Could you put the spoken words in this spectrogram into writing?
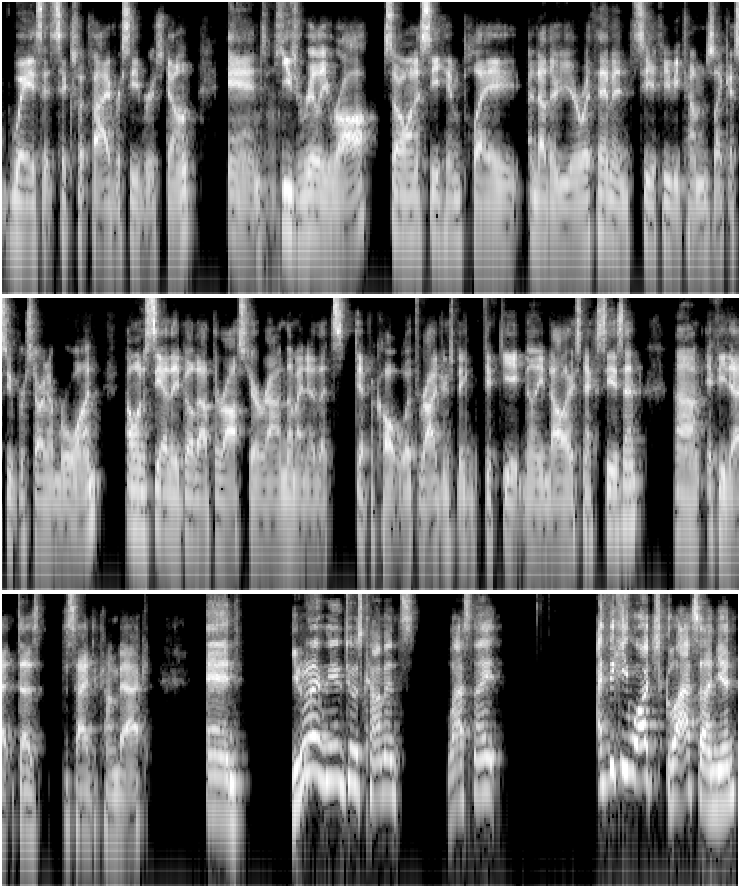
ways that six foot five receivers don't, and Mhm. he's really raw. So I want to see him play another year with him and see if he becomes like a superstar number one. I want to see how they build out the roster around them. I know that's difficult with Rodgers making fifty eight million dollars next season um, if he da- does decide to come back. And you know what I read into his comments last night? I think he watched Glass Onion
